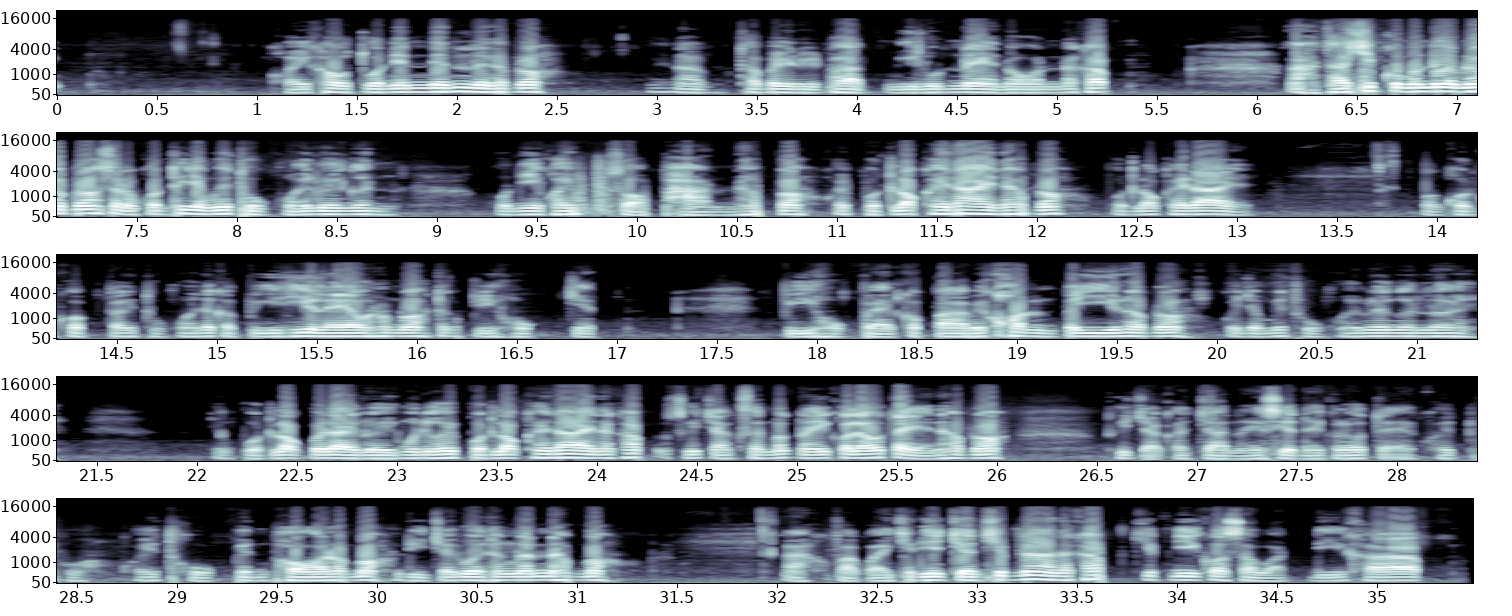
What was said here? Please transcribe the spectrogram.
ขอให้เข้าตัวเน้นๆเลยครับเนาะไม่น่าถ้าไม่ผิดพลาดมีลุ้นแน่นอนนะครับอะถ่ายคลิปก็เหมือนเดิมนะครับเนาะสำหรับคนที่ยังไม่ถูกหวยรวยเงิน วันนี้ค่อยสอบผ่านนะครับเนาะค่อยปลดล็อกให้ได้นะครับเนาะปลดล็อกให้ได้ บางคนก็ไปถูกหวยตั้งแต่ปีที่แล้วครับเนาะตั้งแต่ปีหกเจ็ดปีหกแปดก็ปาไปค่อนปีนะครับเนาะก็ยังไม่ถูกหวยรวยเงินเลย ยังปลดล็อกไม่ได้เลยงวดนี้ค่อยปลดล็อกให้ได้นะครับซื้อจากสันมักไหนก็แล้วแต่นะครับเนาะซื้อจากอาจารย์ไหนเสียไหนก็แล้วแต่ค่อยถูกค่อยถูกเป็นพอครับเนาะดีใจด้วยทั้งนั้นนะครับเนาะอะฝากไว้แค่นี้เจอกันคลิปหน้านะครับคลิปนี้ก็สวัสดีครับ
